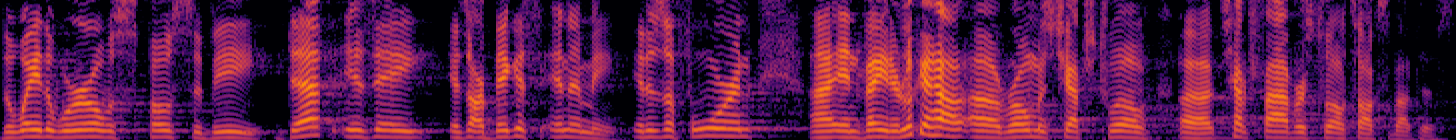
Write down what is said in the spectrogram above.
the way the world was supposed to be. Death is, a, is our biggest enemy. It is a foreign uh, invader. Look at how uh, Romans chapter 12, uh, chapter 5, verse 12 talks about this.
